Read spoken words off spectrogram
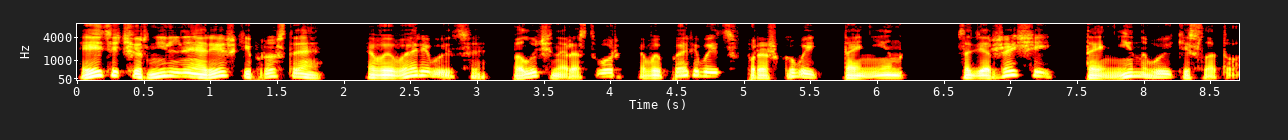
эти чернильные орешки просто вывариваются, полученный раствор выпаривается в порошковый танин, содержащий таниновую кислоту,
